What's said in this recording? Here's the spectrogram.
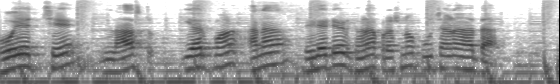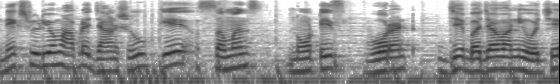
હોય જ છે. લાસ્ટ યર પણ આના રિલેટેડ ઘણા પ્રશ્નો પૂછાણા હતા. નેક્સ્ટ વિડીયોમાં આપણે જાણશું કે સમન્સ નોટિસ વોરંટ જે બજાવવાની હોય છે,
